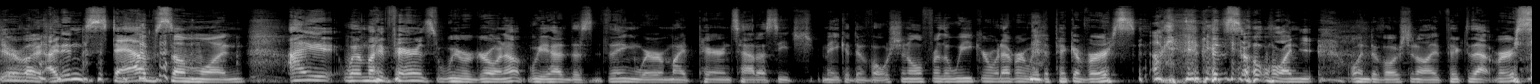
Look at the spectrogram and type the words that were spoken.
You're right. I didn't stab someone. I when my parents we were growing up, we had this thing where my parents had us each make a devotional for the week or whatever. We had to pick a verse. Okay. and so one one devotional, I picked that verse.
